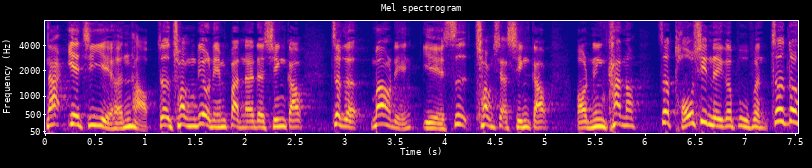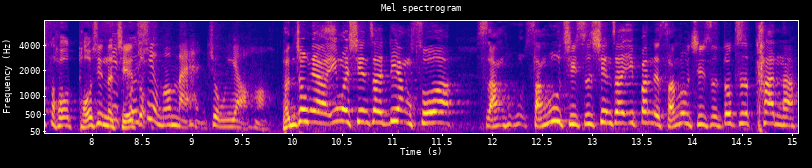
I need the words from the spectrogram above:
那业绩也很好，这创六年半来的新高，这个茂联也是创下新高哦。你看哦，这投信的一个部分，这都是投投信的节奏。投信有没有买很重要哈？很重要，因为现在量缩啊，散户散户其实现在一般的散户其实都是看呐、啊，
